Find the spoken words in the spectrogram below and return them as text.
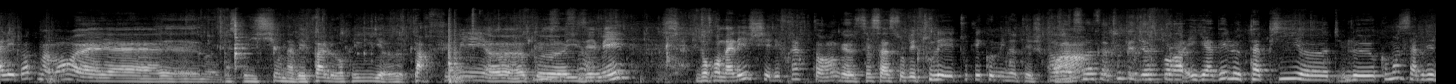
À l'époque, maman, euh, euh, parce qu'ici on n'avait pas le riz euh, parfumé euh, qu'ils aimaient, donc on allait chez les frères Tang. Ça, ça a sauvé tous les, toutes les communautés, je crois. Ah, ça, c'est toutes les diasporas. Et il y avait le tapis, euh, le comment ça s'appelait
